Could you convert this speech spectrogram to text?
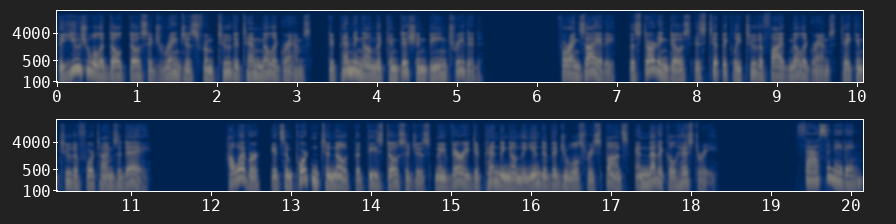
The usual adult dosage ranges from 2 to 10 milligrams, depending on the condition being treated. For anxiety, the starting dose is typically 2 to 5 milligrams taken 2 to 4 times a day. However, it's important to note that these dosages may vary depending on the individual's response and medical history. Fascinating.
